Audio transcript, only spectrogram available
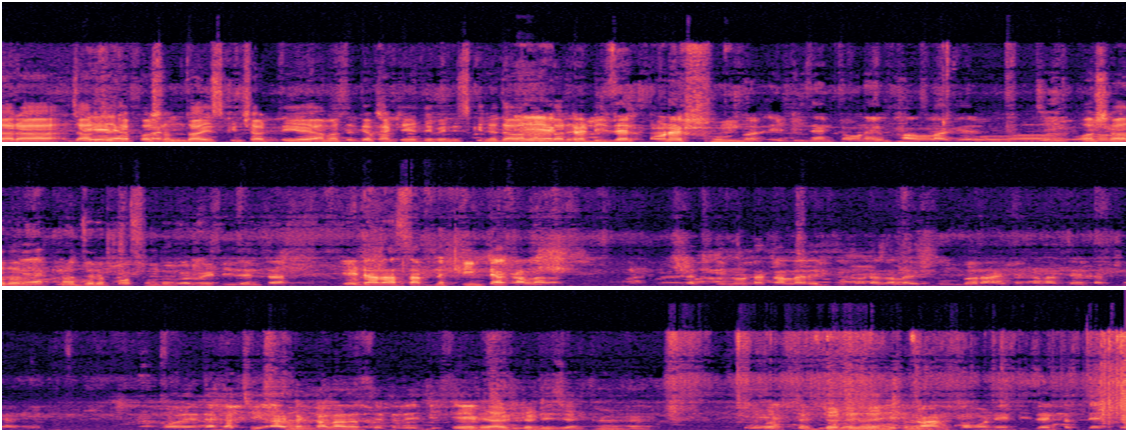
যারা যার যেটা পছন্দ হয় স্ক্রিনশট দিয়ে আমাদেরকে পাঠিয়ে দিবেন স্ক্রিনে দেওয়া নাম্বারে একটা ডিজাইন অনেক সুন্দর। এই ডিজাইনটা অনেক ভালো লাগে। অসাধারণ। এক নজরে পছন্দ করবে এই ডিজাইনটা। এটার আছে আপনার তিনটা কালার আছে। এটা তিনোটা কালারে তিনোটা কালার সুন্দর। আরেকটা কালার দেখাচ্ছি আমি। পরে দেখাচ্ছি আরেকটা কালার আছে এটা এই যে একটা ডিজাইন। হ্যাঁ হ্যাঁ। প্রত্যেকটা ডিজাইন। আনকমন এই ডিজাইনটা দেখতে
